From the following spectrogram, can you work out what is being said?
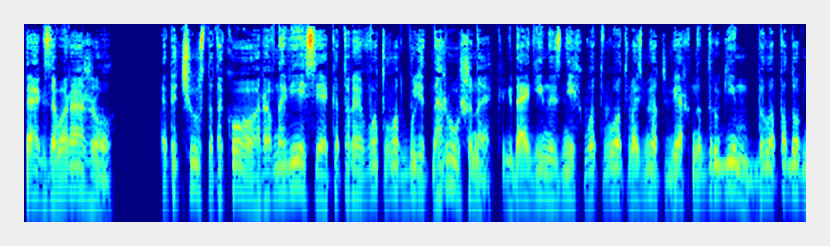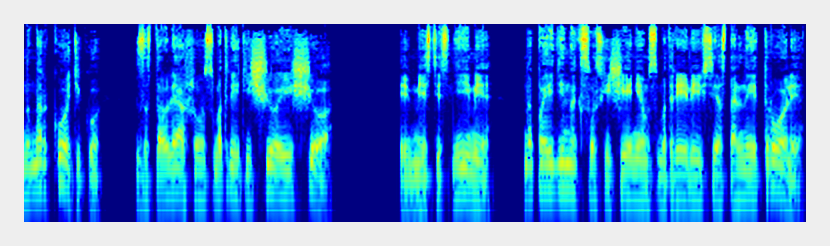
так завораживал. Это чувство такого равновесия, которое вот-вот будет нарушено, когда один из них вот-вот возьмет верх над другим, было подобно наркотику, заставлявшему смотреть еще и еще. И вместе с ними на поединок с восхищением смотрели и все остальные тролли,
